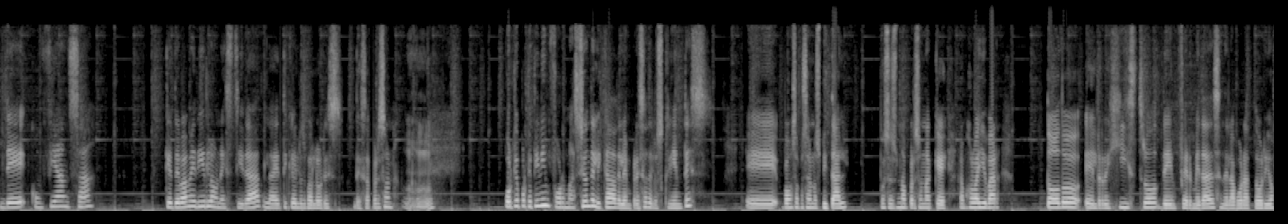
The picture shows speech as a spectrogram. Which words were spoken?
de confianza que te va a medir la honestidad, la ética y los valores de esa persona. ¿Por qué? Porque tiene información delicada de la empresa, de los clientes. Eh, vamos a pasar a un hospital, pues es una persona que a lo mejor va a llevar todo el registro de enfermedades en el laboratorio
